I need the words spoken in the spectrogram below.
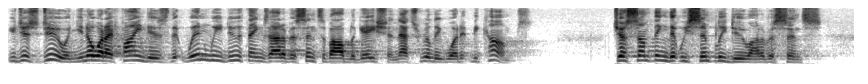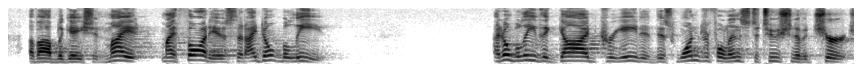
You just do. And you know what I find is that when we do things out of a sense of obligation, that's really what it becomes. Just something that we simply do out of a sense of obligation. My, my thought is that I don't believe. I don't believe that God created this wonderful institution of a church.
